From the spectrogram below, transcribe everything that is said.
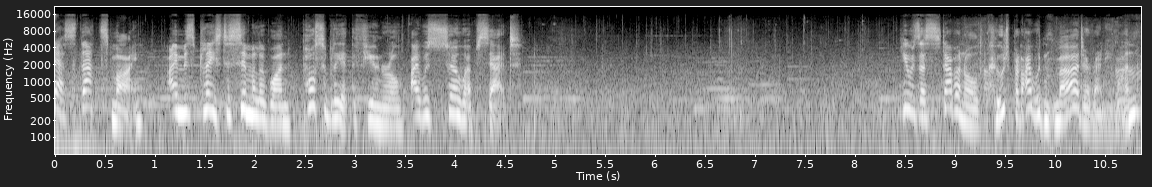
Yes, that's mine. I misplaced a similar one, possibly at the funeral. I was so upset. He was a stubborn old coot, but I wouldn't murder anyone.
